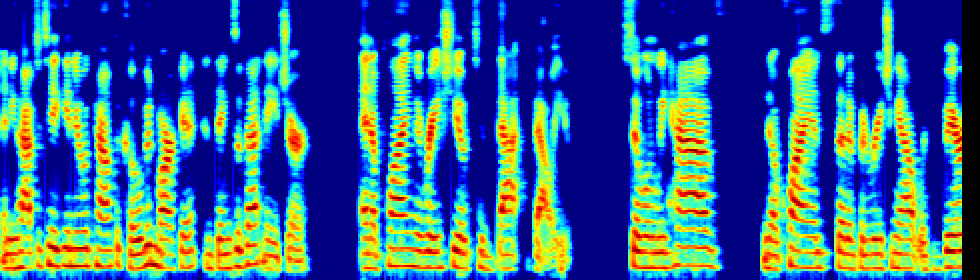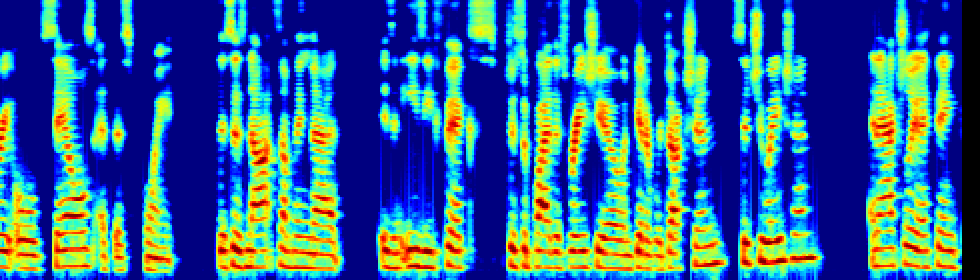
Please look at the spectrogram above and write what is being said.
and you have to take into account the COVID market and things of that nature, and applying the ratio to that value. So when we have, you know, clients that have been reaching out with very old sales at this point, this is not something that is an easy fix, just apply this ratio and get a reduction situation. And actually, I think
